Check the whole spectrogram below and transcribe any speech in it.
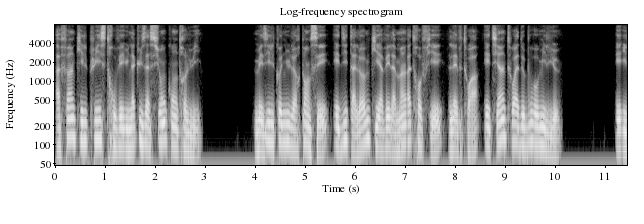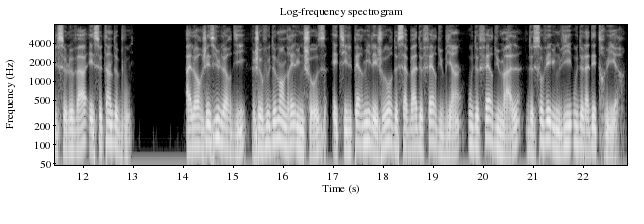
afin qu'ils puissent trouver une accusation contre lui. Mais il connut leurs pensées, et dit à l'homme qui avait la main atrophiée, Lève-toi, et tiens-toi debout au milieu. Et il se leva et se tint debout. Alors Jésus leur dit, Je vous demanderai une chose, est-il permis les jours de sabbat de faire du bien, ou de faire du mal, de sauver une vie ou de la détruire?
